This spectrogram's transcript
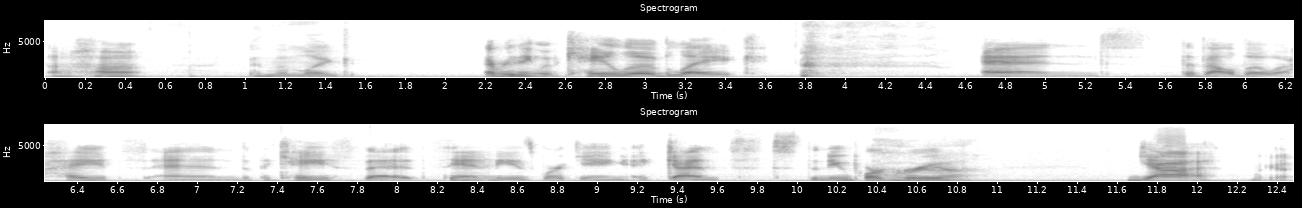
Uh huh. and then like Everything with Caleb, like, and the Balboa Heights, and the case that Sandy is working against the Newport oh, group. yeah yeah. oh my god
